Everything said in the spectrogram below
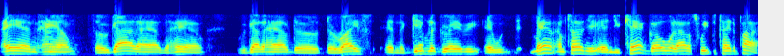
and ham. So we got to have the ham. We got to have the the rice and the giblet gravy. And we, man, I'm telling you, and you can't go without a sweet potato pie.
